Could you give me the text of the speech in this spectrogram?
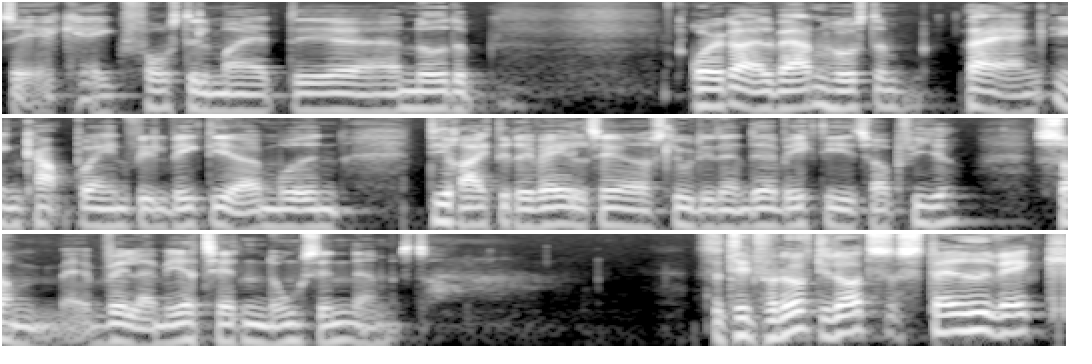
Så jeg kan ikke forestille mig, at det er noget, der rykker alverden hos dem. Der er en, en kamp på Anfield vigtigere mod en direkte rival til at slutte i den der vigtige top 4, som vel er mere tæt end nogensinde nærmest. Så det er et fornuftigt odds stadigvæk,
